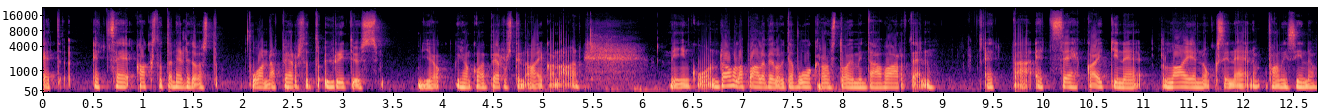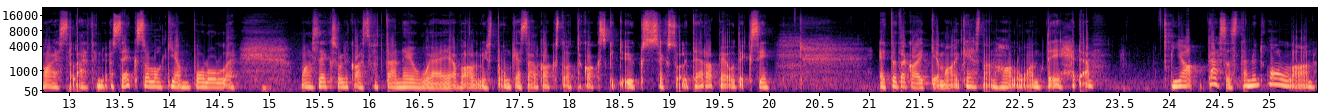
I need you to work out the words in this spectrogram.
Että et se 2014 vuonna perustettu yritys, jonka mä perustin aikanaan, niin kuin palveluita vuokraustoimintaa varten – että, että se kaikki ne laajennuksineen, mä olin siinä vaiheessa lähtenyt jo seksologian polulle. Mä oon seksuaalikasvattaja neuvoja ja valmistun kesällä 2021 seksuaaliterapeutiksi. Että tätä kaikkea mä oikeastaan haluan tehdä. Ja tässä sitä nyt ollaan.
